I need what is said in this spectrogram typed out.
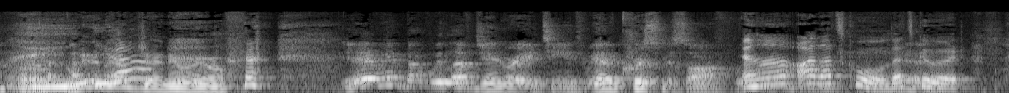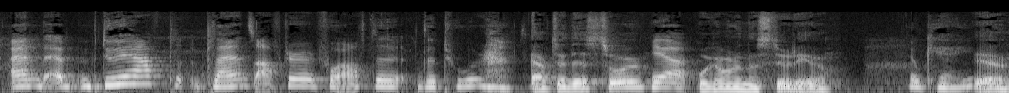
We didn't have January off. Yeah, we, but we left January 18th. We had Christmas off. Uh-huh. oh, that's cool. That's Yeah. good. And um, do you have pl- plans after for after the tour? After this tour, Yeah. we're going in the studio. okay. Yeah,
